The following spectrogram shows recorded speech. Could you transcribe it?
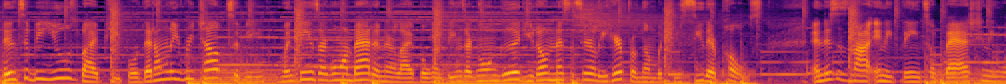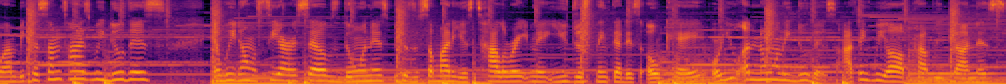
than to be used by people that only reach out to me when things are going bad in their life. But when things are going good, you don't necessarily hear from them, but you see their posts. And this is not anything to bash anyone because sometimes we do this and we don't see ourselves doing this because if somebody is tolerating it, you just think that it's okay or you unknowingly do this. I think we all probably done this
